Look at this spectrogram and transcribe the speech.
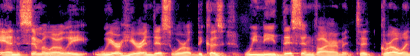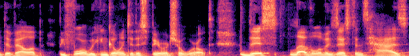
And similarly, we are here in this world because we need this environment to grow and develop before we can go into the spiritual world. This level of existence has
